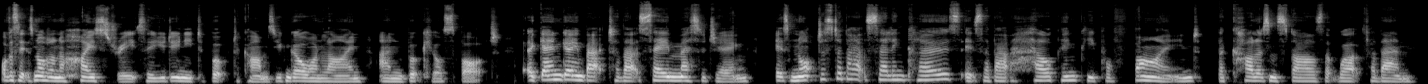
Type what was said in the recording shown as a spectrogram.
Obviously, it's not on a high street, so you do need to book to come. So you can go online and book your spot again, going back to that same messaging, it's not just about selling clothes, it's about helping people find the colors and styles that work for them.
